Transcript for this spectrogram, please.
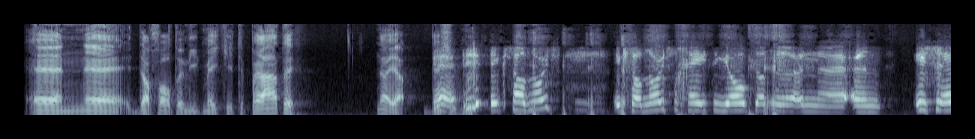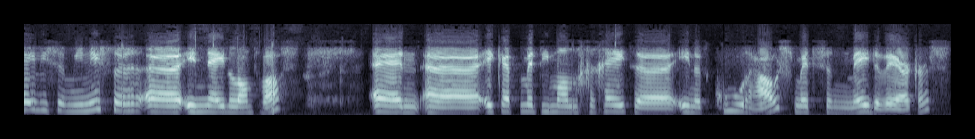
En eh, dan valt er niet met je te praten. Nou ja, dus ik, zal nooit, ik zal nooit vergeten, Joop, dat er een, een Israëlische minister eh, in Nederland was. En eh, ik heb met die man gegeten in het Koerhuis met zijn medewerkers.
